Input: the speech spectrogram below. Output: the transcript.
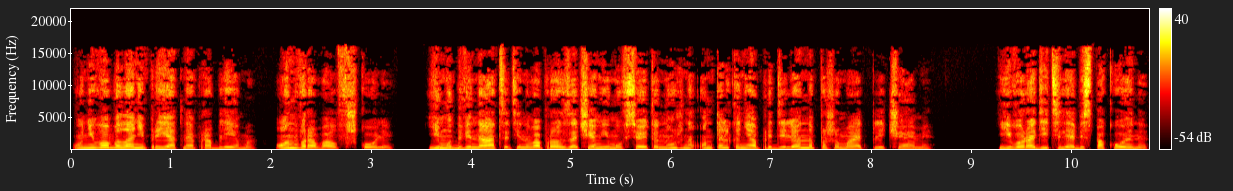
У него была неприятная проблема. Он воровал в школе. Ему двенадцать, и на вопрос, зачем ему все это нужно, он только неопределенно пожимает плечами. Его родители обеспокоены,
